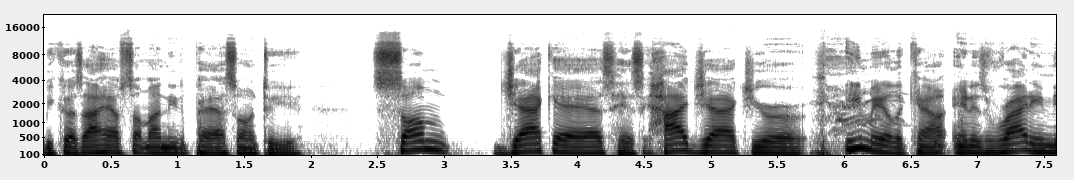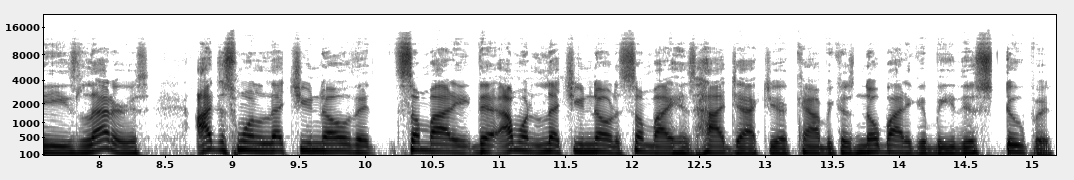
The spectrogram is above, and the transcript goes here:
because I have something I need to pass on to you. Some jackass has hijacked your email account and is writing these letters. I just want to let you know that somebody that I want to let you know that somebody has hijacked your account because nobody could be this stupid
